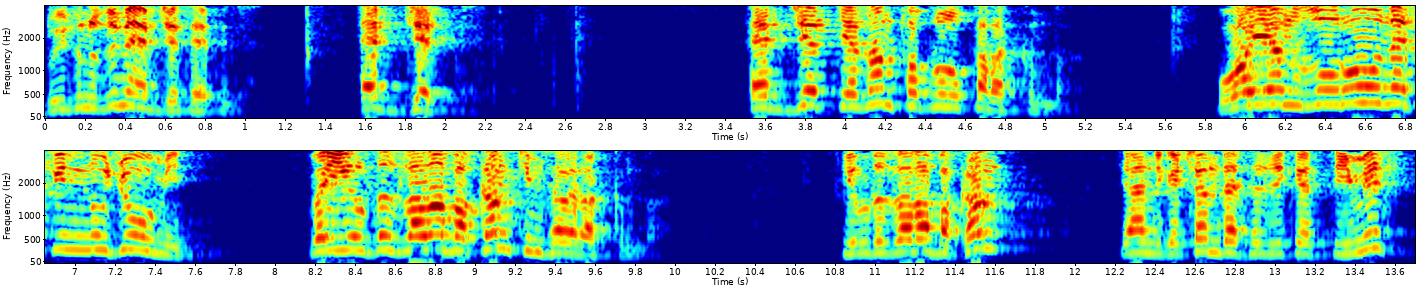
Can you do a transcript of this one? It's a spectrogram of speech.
Duydunuz değil mi ebced hepiniz? Ebced. Ebced yazan topluluklar hakkında. Ve yenzurune fin nucumi ve yıldızlara bakan kimseler hakkında. Yıldızlara bakan yani geçen derste zikrettiğimiz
